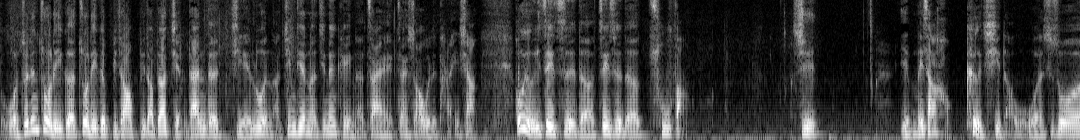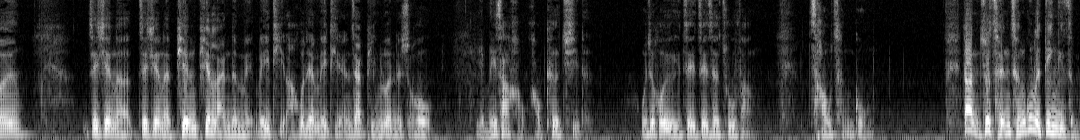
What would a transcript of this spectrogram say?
我昨天做了一个做了一个比较比较比较简单的结论啊。今天呢，今天可以呢再再稍微的谈一下侯友谊这次的这次的出访是也没啥好客气的，我是说。这些呢，这些呢偏偏蓝的媒媒体啦，或者媒体人在评论的时候，也没啥好好客气的。我觉得侯友谊这这次出访超成功。但你说成成功的定义怎么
